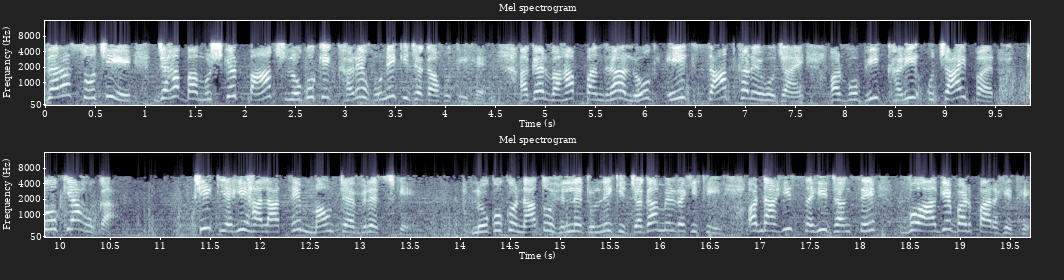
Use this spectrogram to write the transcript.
जरा सोचिए, जहाँ बामुश्किल पाँच लोगों के खड़े होने की जगह होती है, अगर वहाँ पंद्रह लोग एक साथ खड़े हो जाएँ और वो भी खड़ी ऊंचाई पर तो क्या होगा? ठीक यही हालात थे माउंट एवरेस्ट के। लोगों को ना तो हिलने डुलने की जगह मिल रही थी और ना ही सही ढंग से वो आगे बढ़ पा रहे थे।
